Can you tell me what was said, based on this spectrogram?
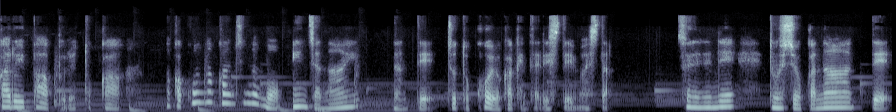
明るいパープルとか、なんかこんな感じのもいいんじゃない？なんてちょっと声をかけたりしていました。それでね、どうしようかなって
